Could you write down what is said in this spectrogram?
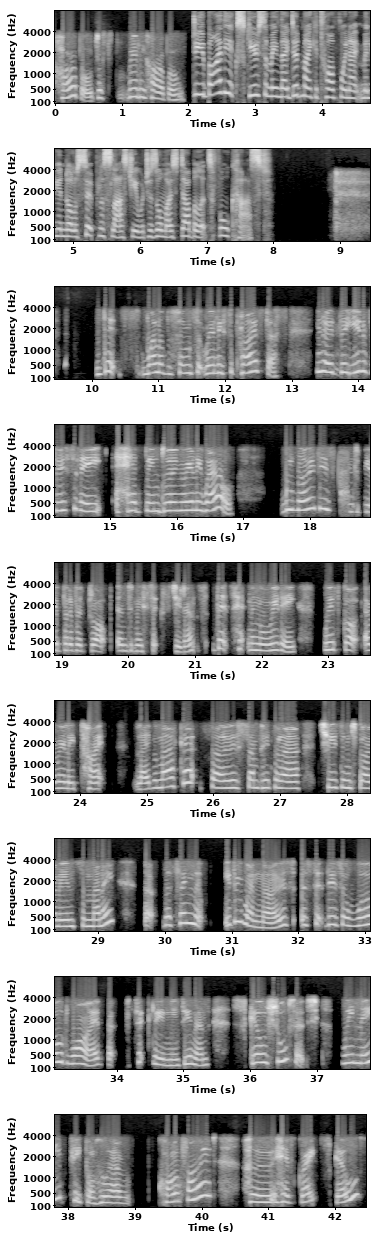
horrible, just really horrible. Do you buy the excuse? I mean, they did make a $12.8 million surplus last year, which is almost double its forecast. That's one of the things that really surprised us. You know, the university had been doing really well. We know there's going to be a bit of a drop in domestic students. That's happening already. We've got a really tight labour market. So some people are choosing to go and earn some money. But the thing that everyone knows is that there's a worldwide, but particularly in New Zealand, skill shortage. We need people who are qualified, who have great skills,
